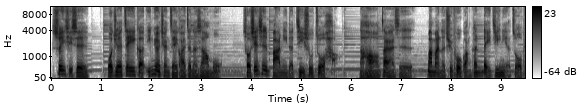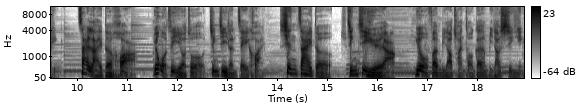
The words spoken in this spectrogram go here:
所以其实我觉得这一个音乐圈这一块真的是要磨。首先是把你的技术做好，然后再来是慢慢的去曝光跟累积你的作品。再来的话，因为我自己也有做经纪人这一块，现在的经纪约啊，又分比较传统跟比较新颖。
